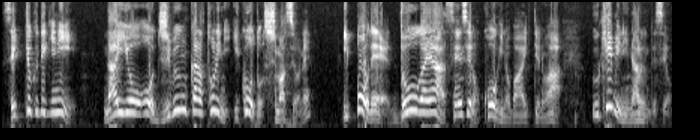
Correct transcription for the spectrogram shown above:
積極的に内容を自分から取りに行こうとしますよね。一方で、動画や先生の講義の場合っていうのは、受け身になるんですよ。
